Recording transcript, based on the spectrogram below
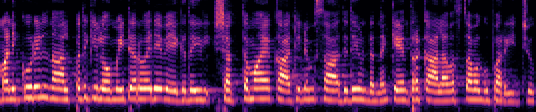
മണിക്കൂറിൽ നാൽപ്പത് കിലോമീറ്റർ വരെ വേഗതയിൽ ശക്തമായ കാറ്റിനും സാധ്യതയുണ്ടെന്ന് കേന്ദ്ര കാലാവസ്ഥാ വകുപ്പ് അറിയിച്ചു.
